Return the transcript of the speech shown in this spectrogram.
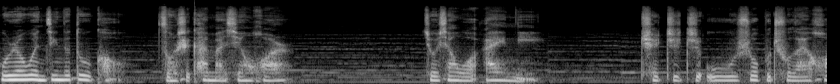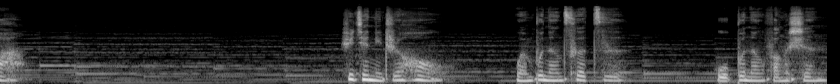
无人问津的渡口，总是开满鲜花。就像我爱你，却支支吾吾说不出来话。遇见你之后，文不能测字，武不能防身。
